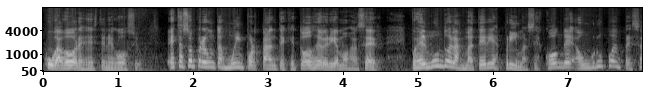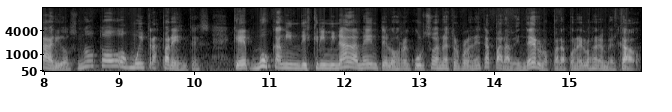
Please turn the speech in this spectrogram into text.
jugadores de este negocio? Estas son preguntas muy importantes que todos deberíamos hacer, pues el mundo de las materias primas esconde a un grupo de empresarios, no todos muy transparentes, que buscan indiscriminadamente los recursos de nuestro planeta para venderlos, para ponerlos en el mercado.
